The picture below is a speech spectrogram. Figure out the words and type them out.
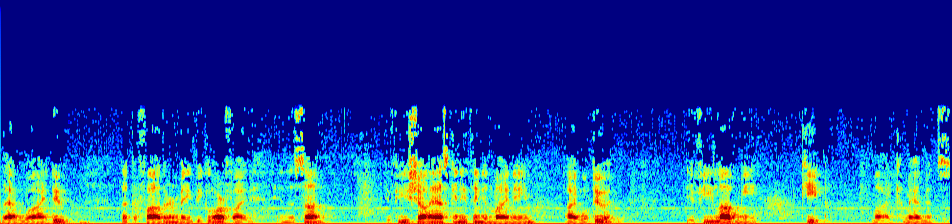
that will I do, that the Father may be glorified in the Son. If ye shall ask anything in my name, I will do it. If ye love me, keep my commandments.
